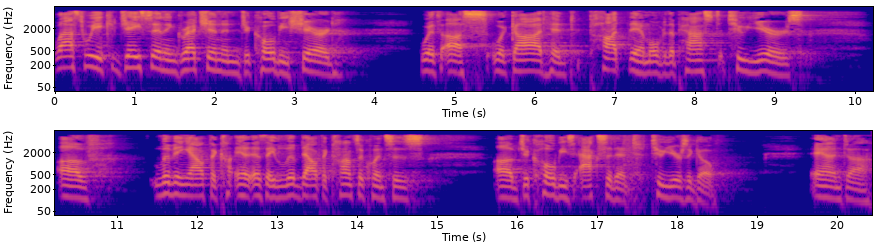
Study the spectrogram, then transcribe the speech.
Last week Jason and Gretchen and Jacoby shared with us what God had taught them over the past 2 years of living out the, as they lived out the consequences of Jacoby's accident two years ago. And, uh,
